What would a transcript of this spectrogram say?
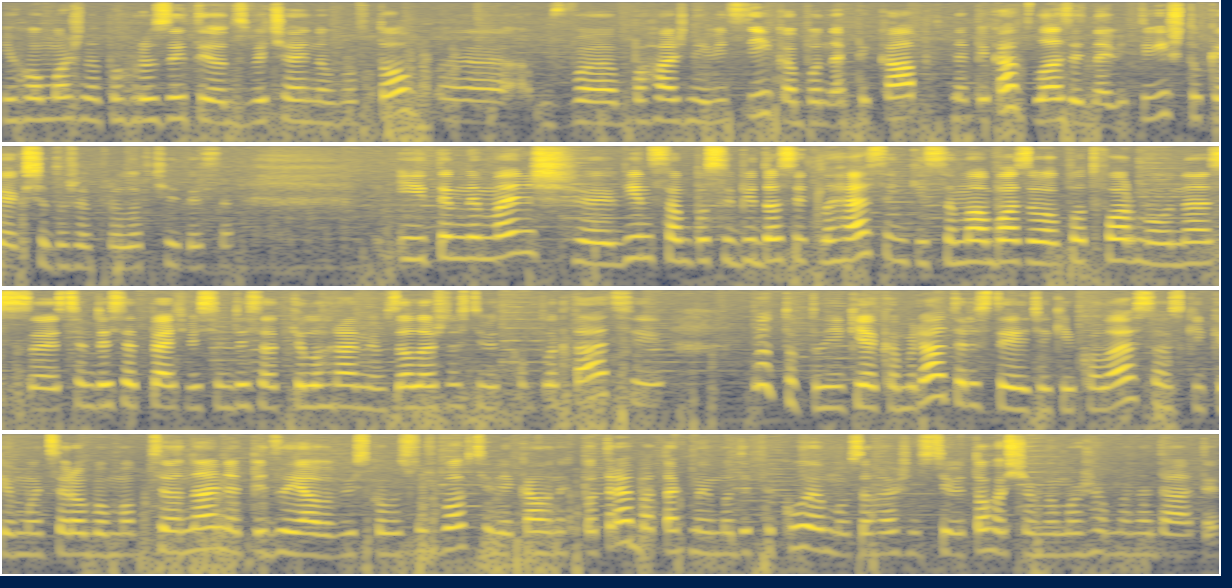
Його можна погрузити от звичайно в авто, е, в багажний відсік або на пікап. На пікап влазить навіть дві штуки, якщо дуже приловчитися. І тим не менш, е, він сам по собі досить легесенький. Сама базова платформа у нас е, 75-80 кг в залежності від комплектації. Ну, тобто, які акумулятори стоять, які колеса, оскільки ми це робимо опціонально під заяву військовослужбовців, яка у них потреба, так ми модифікуємо в залежності від того, що ми можемо надати.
